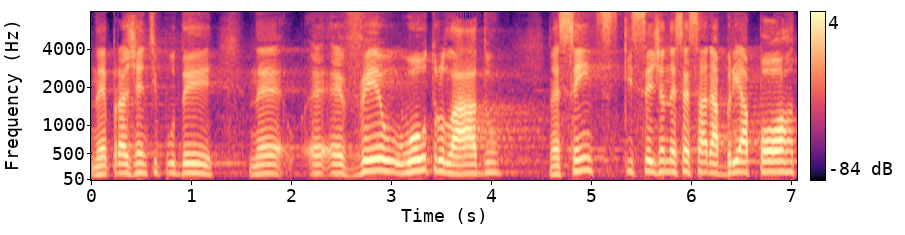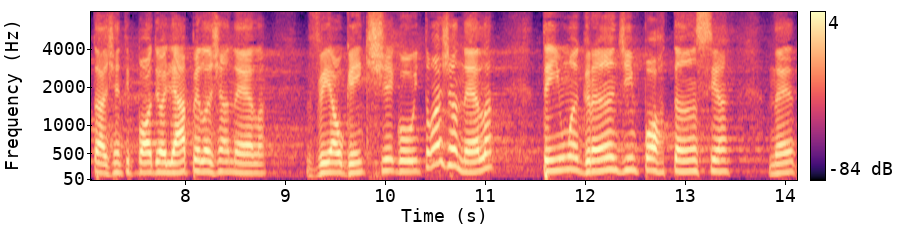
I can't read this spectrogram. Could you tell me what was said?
né, para a gente poder né, é, é, ver o outro lado, né, sem que seja necessário abrir a porta, a gente pode olhar pela janela, ver alguém que chegou. Então a janela tem uma grande importância né,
